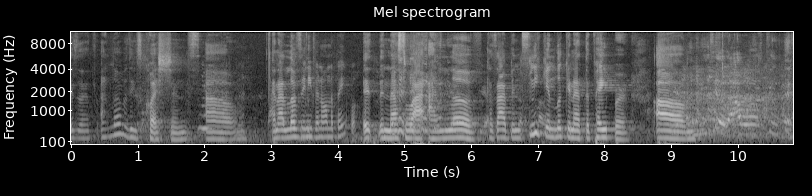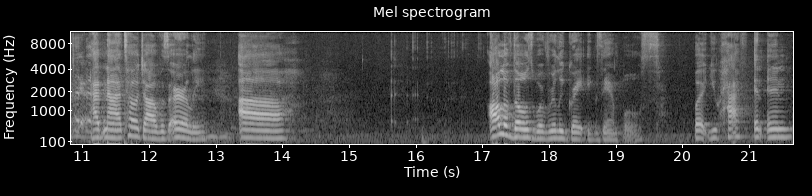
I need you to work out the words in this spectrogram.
it's a, I love these questions. Um, and I love it even on the paper. It, and that's why I love, because I've been sneaking looking at the paper. Um, I, now I told y'all it was early. Uh, all of those were really great examples. But you have, and, and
